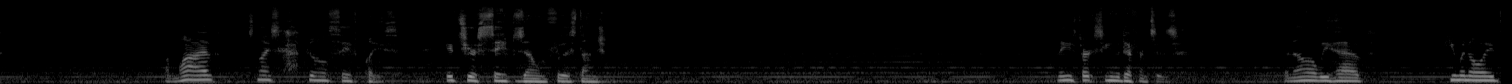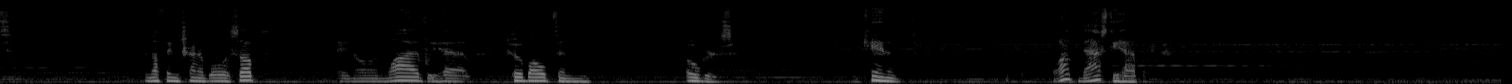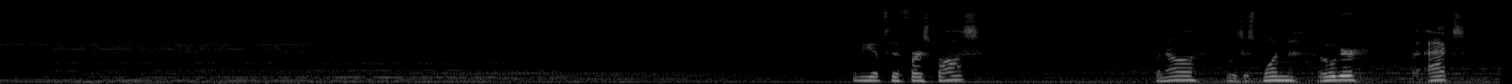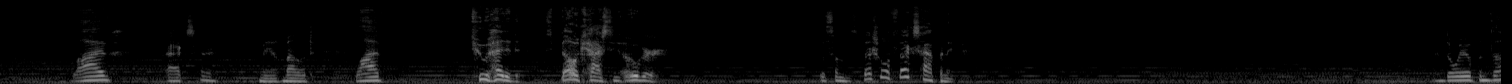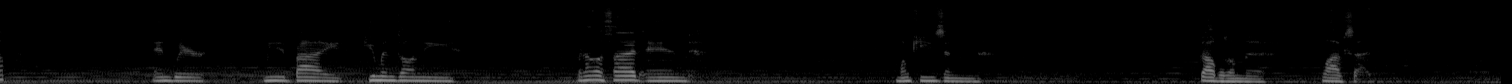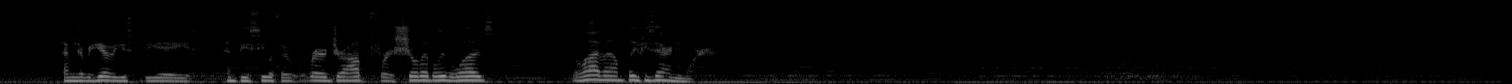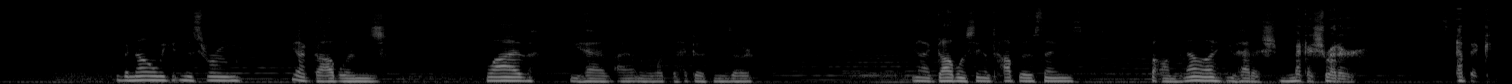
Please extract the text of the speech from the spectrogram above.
On Live, it's a nice, happy little safe place. It's your safe zone for this dungeon. Then you start seeing the differences. Vanilla, we have humanoids, and nothing trying to blow us up. And on Live, we have kobolds and ogres cannons. A lot of nasty happening. Let me get up to the first boss. Vanilla. It was just one ogre, the axe, live, axe, or mallet, live, two-headed, spell-casting ogre with some special effects happening. Doorway opens up, and we're meted by humans on the vanilla side and monkeys and goblins on the live side. Coming over here, there used to be a NPC with a rare drop for a shield, I believe it was. Live, I don't believe he's there anymore. But now when we get in this room, we got goblins. Live, we have, I don't know what the heck those things are. You got goblins sitting on top of those things. But on vanilla, you had a mecha shredder. It's epic.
